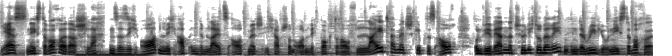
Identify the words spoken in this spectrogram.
Yes, nächste Woche, da schlachten sie sich ordentlich ab in dem Lights Out Match. Ich habe schon ordentlich Bock drauf. Leiter Match gibt es auch und wir werden natürlich drüber reden in der Review nächste Woche.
